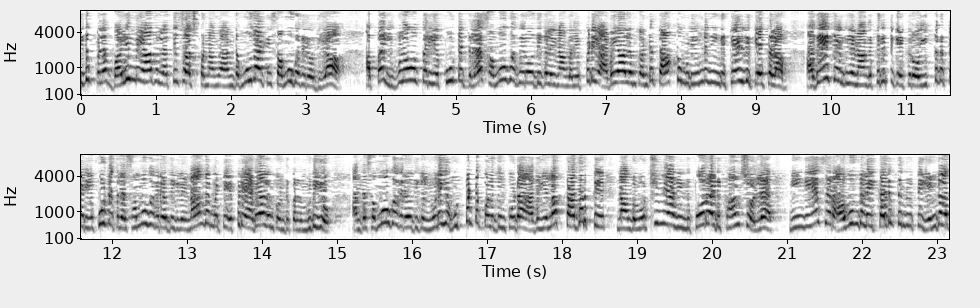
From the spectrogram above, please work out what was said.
இடுப்புல வலிமையாக லத்தி சார்ஜ் பண்ணாங்க. அந்த மூதாட்டி சமூக விரோதியா? அப்ப இவ்வளவு பெரிய கூட்டத்துல சமூக விரோதிகளை நாங்கள் எப்படி அடையாளம் கண்டு தாக்க முடியும்னு நீங்க கேள்வி கேட்கலாம். அதே கேள்வியை நாங்க திருப்பி கேட்கிறோம். இத்தனை பெரிய கூட்டத்துல சமூக விரோதிகளை நாங்க மட்டும் எப்படி அடையாளம் கொண்டு கொள்ள முடியும்? அந்த சமூக விரோதிகள் நுழைய உட்பட்ட பொழுதும் கூட அதையெல்லாம் தகர்த்து நாங்கள் ஒற்றுமையா நின்று போராடி காமிச்சோம்ல? நீங்க ஏன் சார் அவங்களை தடுத்து நிறுத்தி எங்களை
